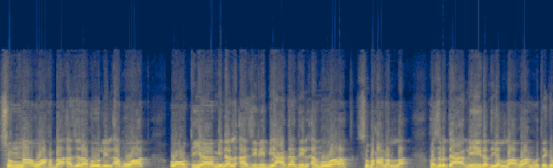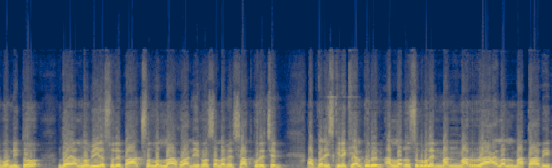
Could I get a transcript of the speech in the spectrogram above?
ثم وهب اجره للاموات اوتي من الاجر بعدد الاموات سبحان الله হযরতে আলী রাদিয়াল্লাহু আনহু থেকে বর্ণিত দয়াল নবী রাসূলে পাক সাল্লাল্লাহু আলাইহি ওয়াসাল্লাম ইরশাদ করেছেন আপনারা স্ক্রিনে খেয়াল করুন আল্লাহ রাসূল বলেন মান মাররা আলাল মাকাবির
